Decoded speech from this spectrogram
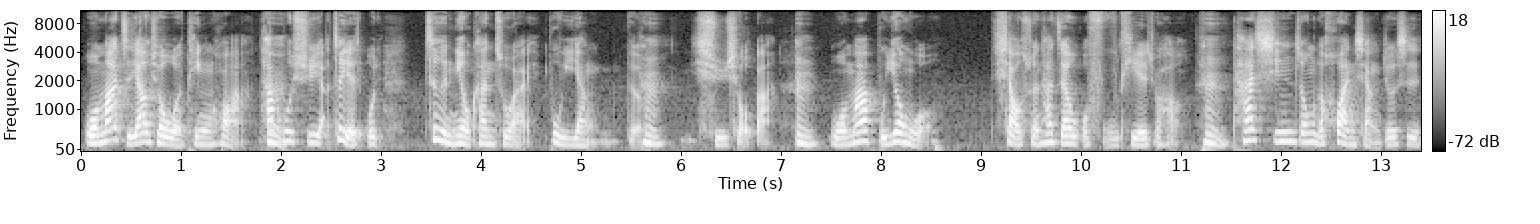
我妈只要求我听话，她不需要。这也我这个你有看出来不一样的嗯需求吧？嗯，我妈不用我孝顺，她只要我服帖就好。嗯，她心中的幻想就是，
